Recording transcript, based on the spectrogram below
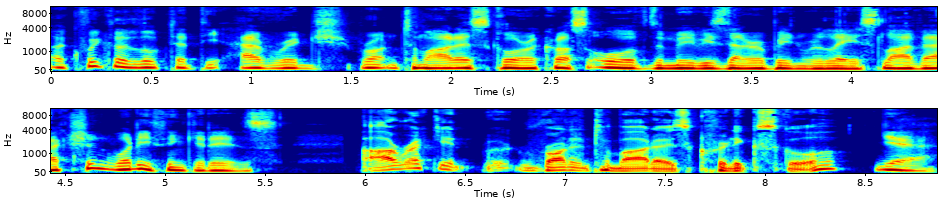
I quickly looked at the average Rotten Tomatoes score across all of the movies that have been released live action. What do you think it is? I reckon Rotten Tomatoes critic score. Yeah.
